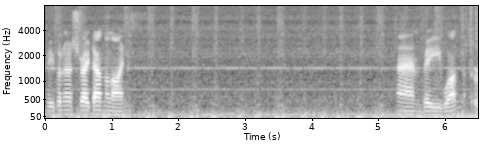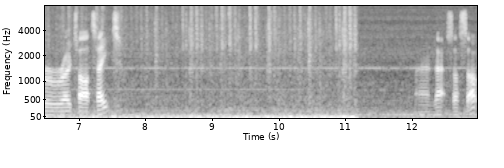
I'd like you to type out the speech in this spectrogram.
Keeping her straight down the line. and V1 rotate and that's us up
